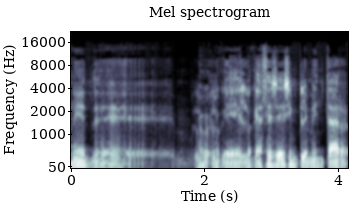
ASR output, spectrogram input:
.NET, lo, que, lo que haces es implementar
